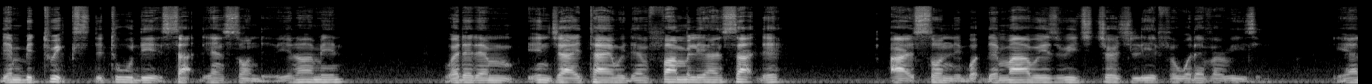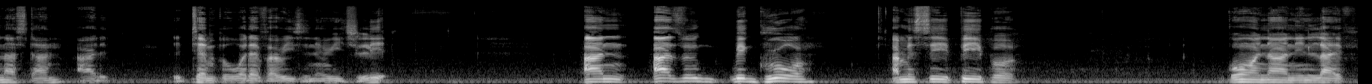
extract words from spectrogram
them betwixt the two days, Saturday and Sunday. You know what I mean? Whether them enjoy time with them family on Saturday or Sunday, but them always reach church late for whatever reason. You understand? Or the the temple, whatever reason, they reach late. And as we, we grow, I we see people going on in life,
